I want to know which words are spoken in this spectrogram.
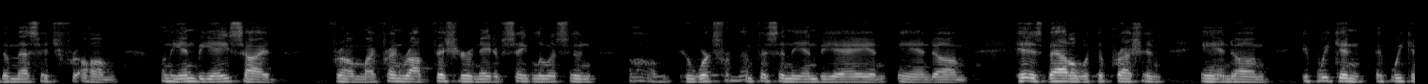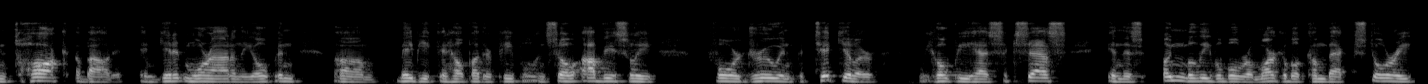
the message from, um, on the NBA side from my friend Rob Fisher, native St. Louisan, um, who works for Memphis in the NBA, and and um, his battle with depression. And um, if we can if we can talk about it and get it more out in the open, um, maybe it can help other people. And so obviously, for Drew in particular. We hope he has success in this unbelievable, remarkable comeback story,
